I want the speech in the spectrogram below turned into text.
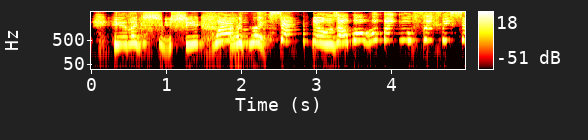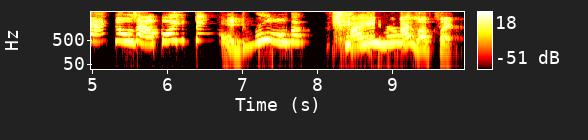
He like she she Where are was my like- sandals? I want my little filthy sandals out by the bed. Rob. I- I love Claire.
